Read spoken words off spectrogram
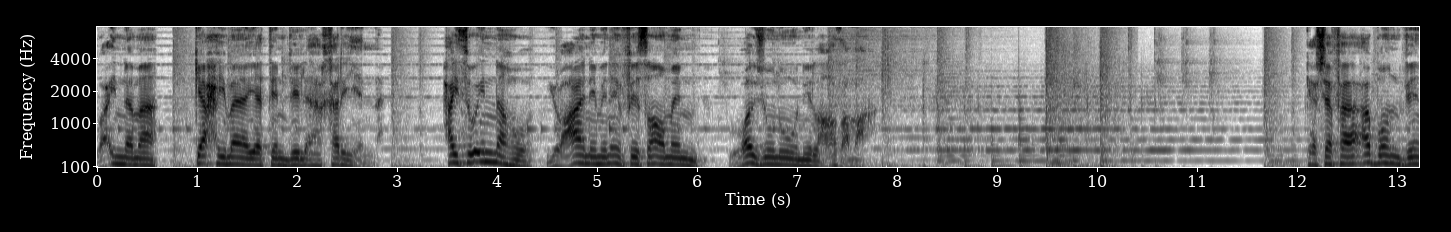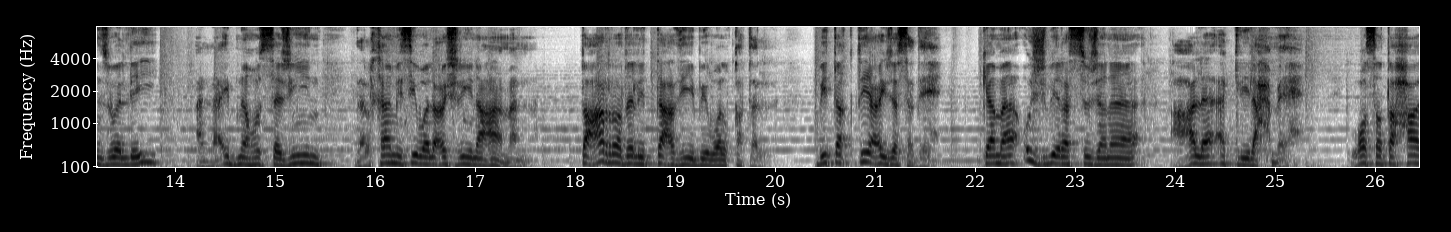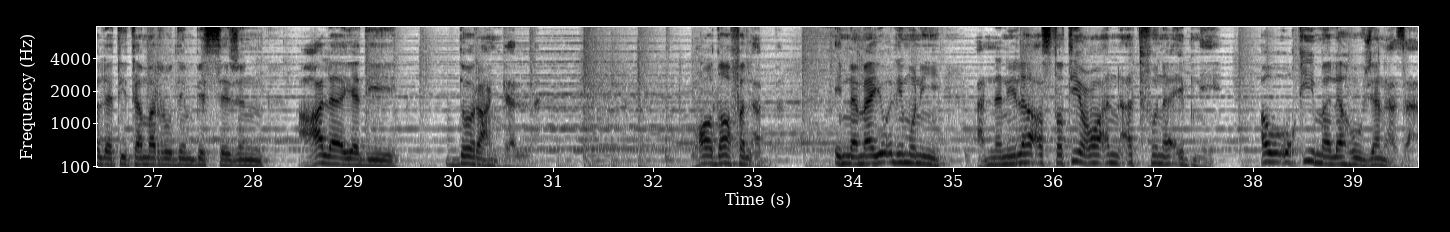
وإنما كحماية للآخرين حيث إنه يعاني من انفصام وجنون العظمة. كشف أب فنزويلي أن ابنه السجين ذا الخامس والعشرين عاما تعرض للتعذيب والقتل بتقطيع جسده كما أجبر السجناء على أكل لحمه وسط حالة تمرد بالسجن على يد دورانجل. وأضاف الأب ان ما يؤلمني أنني لا أستطيع أن أدفن ابني أو أقيم له جنازة.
